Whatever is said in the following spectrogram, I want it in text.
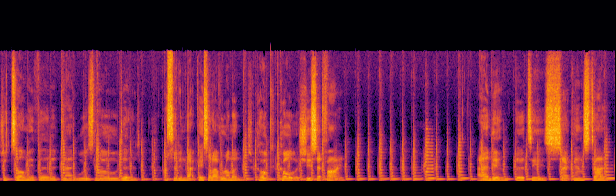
She told me that her dad was loaded. I said, in that case, I'll have rum and Coca Cola. She said, fine. And in 30 seconds' time.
